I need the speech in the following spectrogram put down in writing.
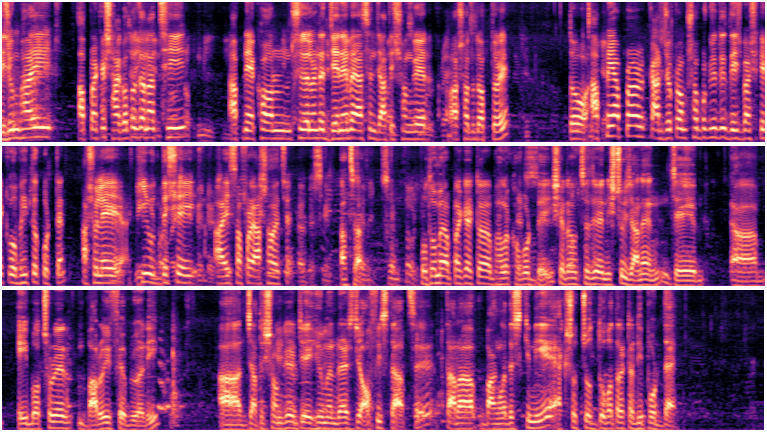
নিজুম ভাই, আপনাকে স্বাগত জানাচ্ছি। আপনি এখন সুইজারল্যান্ডের জেনেভে আছেন, জাতিসংঘের সদর দপ্তরে। তো আপনি আপনার কার্যক্রম সম্পর্কে যদি দেশবাসীকে একটু অভিহিত করতেন, আসলে কি উদ্দেশ্যে এই- সফরে আসা হয়েছে? আচ্ছা প্রথমে আপনাকে একটা ভালো খবর দেই, সেটা হচ্ছে যে নিশ্চয়ই জানেন যে এই বছরের বারোই ফেব্রুয়ারি জাতিসংঘের যে হিউম্যান রাইটস যে অফিসটা আছে, তারা বাংলাদেশকে নিয়ে একশো চোদ্দ পাতার একটা রিপোর্ট দেয়।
